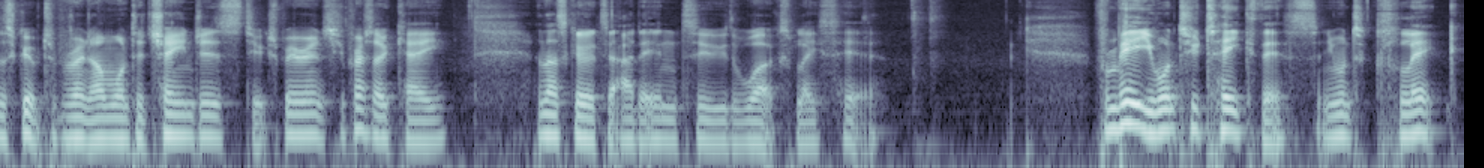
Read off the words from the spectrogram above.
the script to prevent unwanted changes to experience. You press ok and that's going to add it into the workspace here. From here you want to take this and you want to click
